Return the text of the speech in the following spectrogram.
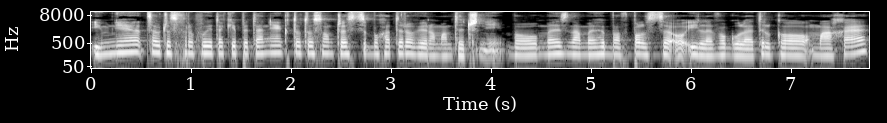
i mnie cały czas frapuje takie pytanie, kto to są czescy bohaterowie romantyczni, bo my znamy chyba w Polsce o ile w ogóle tylko Machę,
